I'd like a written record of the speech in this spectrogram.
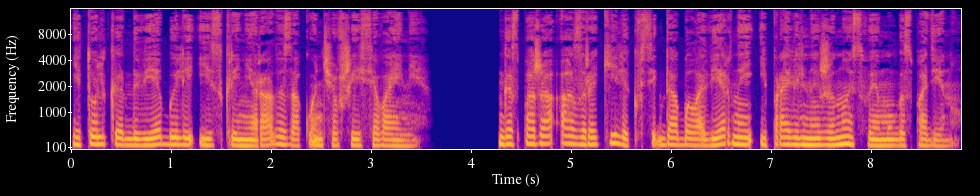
и только две были искренне рады закончившейся войне. Госпожа Азра Килик всегда была верной и правильной женой своему господину.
